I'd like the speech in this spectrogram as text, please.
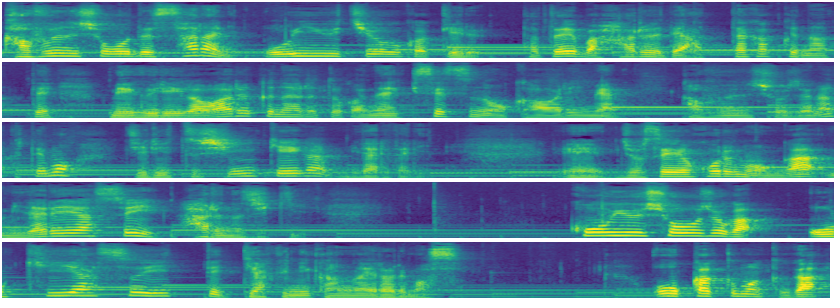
花粉症でさらに追い打ちをかける例えば春で暖かくなって巡りが悪くなるとかね季節の変わり目花粉症じゃなくても自律神経が乱れたり、えー、女性ホルモンが乱れやすい春の時期こういう症状が起きやすいって逆に考えられます。横隔膜が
